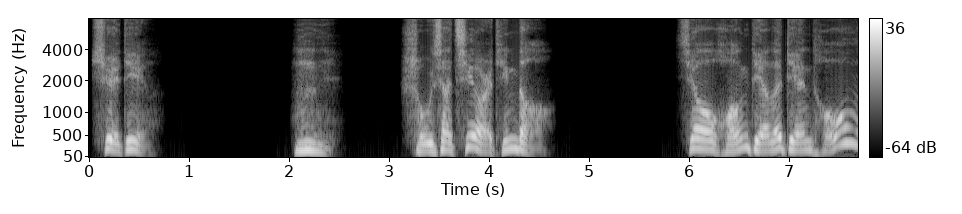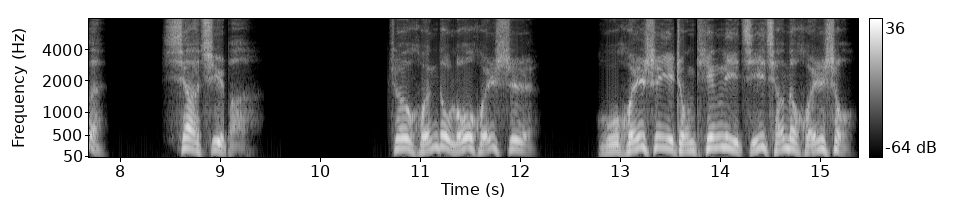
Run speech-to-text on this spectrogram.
确定？”嗯，属下亲耳听到。教皇点了点头，问：“下去吧。”这魂斗罗魂师，武魂是一种听力极强的魂兽，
